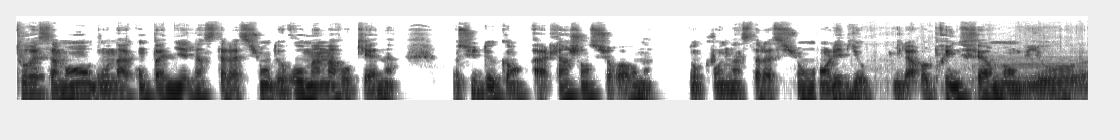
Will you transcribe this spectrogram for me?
Tout récemment, on a accompagné l'installation de Romain Marocaine au sud de Caen, à Clinchamp-sur-Orne. Donc une installation en lait bio. Il a repris une ferme en bio euh,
